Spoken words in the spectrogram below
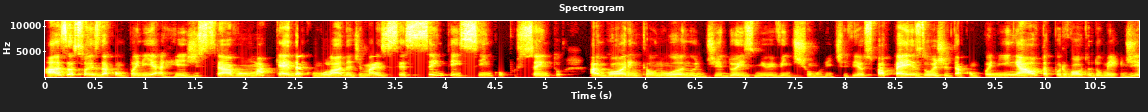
as ações da companhia registravam uma queda acumulada de mais de 65%, agora então no ano de 2021. A gente via os papéis hoje da companhia em alta por volta do meio-dia,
